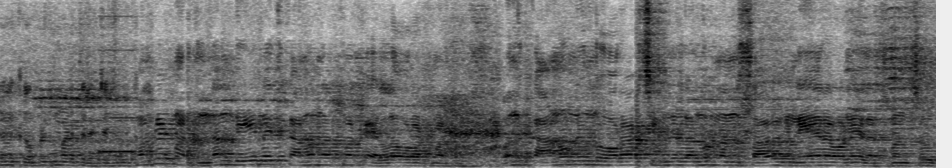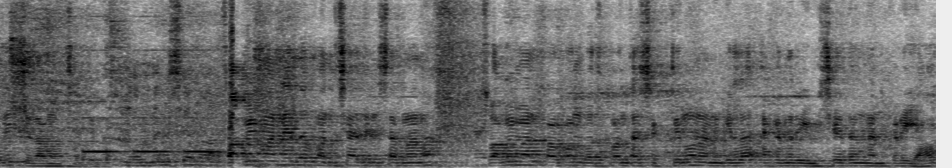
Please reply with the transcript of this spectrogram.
ನೀವು ಕಂಪ್ಲೀಟ್ ಮಾಡ್ತೀರಿ ಕಂಪ್ಲೀಟ್ ಕಂಪ್ಲೇಂಟ್ ಮಾಡ್ತೀನಿ. ನಂದು ಏನೈತೆ ಕಾನೂನಾತ್ಮಕ ಎಲ್ಲ ಹೋರಾಟ ಮಾಡ್ತೀನಿ. ಒಂದು ಕಾನೂನಿಂದ ಹೋರಾಟ ಸಿಗಲಿಲ್ಲ ಅಂದ್ರೆ ನನ್ನ ಸಾವಿಗೆ ನೇರವಣೆ ಲಕ್ಷ್ಮಣ್ ಚೌಧರಿ ಚಿದಾನಂದ ಚೌಧರಿ. ಸ್ವಾಭಿಮಾನ್ಯದ ಮನುಷ್ಯ ಅದೀನಿ ಸರ್ ನಾನು. ಸ್ವಾಭಿಮಾನ ಕಳ್ಕೊಂಡು ಬದುಕುವಂಥ ಶಕ್ತಿನೂ ನನಗಿಲ್ಲ. ಯಾಕಂದರೆ ಈ ವಿಷಯದಾಗ ನನ್ನ ಕಡೆ ಯಾವ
